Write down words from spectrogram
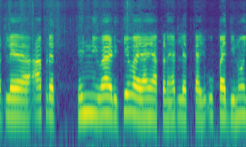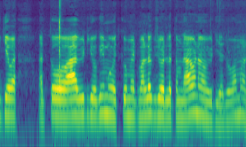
એટલે આપણે ભીનની વાડ કહેવાય અહીંયા કણે, એટલે કાંઈ ઉપાધિ ન કહેવાય. તો આ વીડિયો ગમ્યો હોય કોમેન્ટમાં લખજો, એટલે તમને આવના વીડિયો જોવા મળે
